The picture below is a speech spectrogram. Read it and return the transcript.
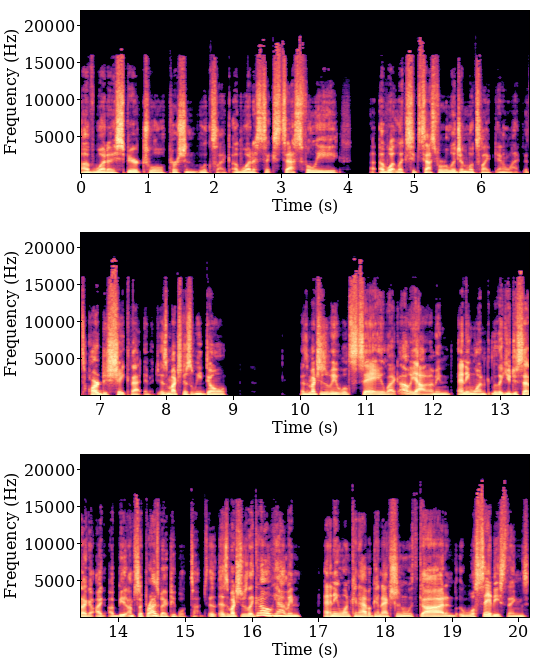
of what a spiritual person looks like, of what a successfully, of what like successful religion looks like in a life. It's hard to shake that image as much as we don't as much as we will say like oh yeah i mean anyone like you just said I, I, I'd be, i'm surprised by people at times as much as like oh yeah i mean anyone can have a connection with God and we'll say these things.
